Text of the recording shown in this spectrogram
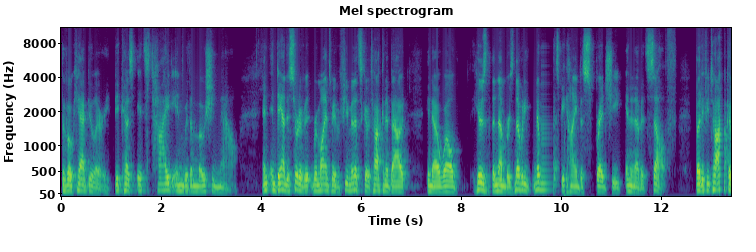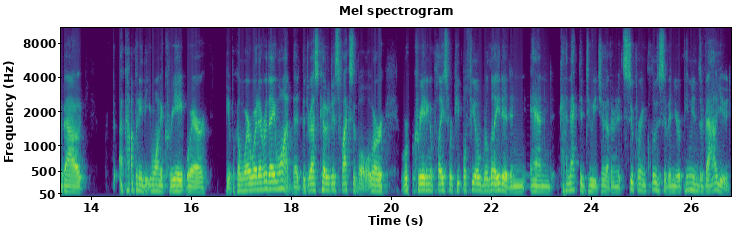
the vocabulary because it's tied in with emotion now and, and Dan, this sort of reminds me of a few minutes ago talking about, you know, well, here's the numbers. Nobody, nobody's behind a spreadsheet in and of itself. But if you talk about a company that you want to create where people can wear whatever they want, that the dress code is flexible, or we're creating a place where people feel related and, and connected to each other and it's super inclusive and your opinions are valued,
